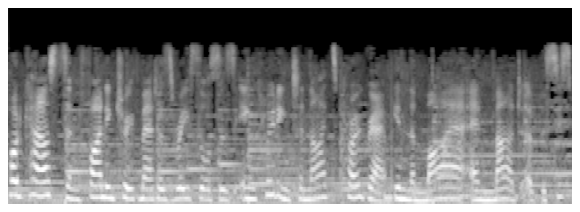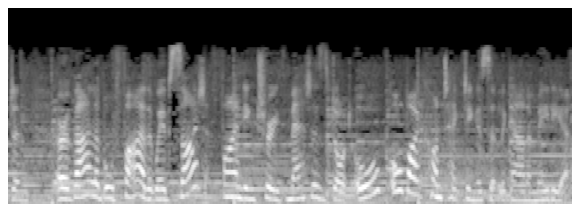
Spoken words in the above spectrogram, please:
Podcasts and Finding Truth Matters resources, including tonight's program in the mire and mud of the cistern, are available via the website findingtruthmatters.org or by contacting us at Legana Media.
